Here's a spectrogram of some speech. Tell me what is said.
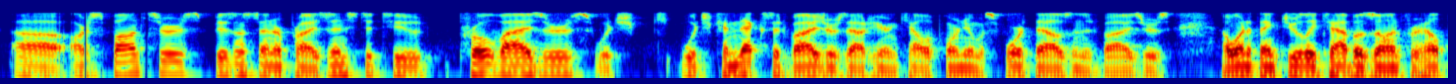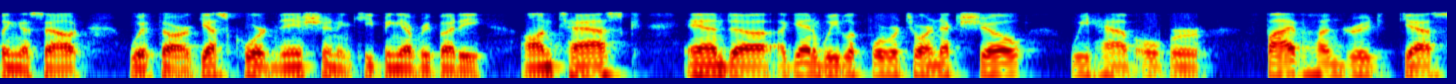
uh, our sponsors, Business Enterprise Institute, Provisors, which which connects advisors out here in California, almost 4,000 advisors. I want to thank Julie Tabazon for helping us out with our guest coordination and keeping everybody on task. And uh, again, we look forward to our next show we have over 500 guests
